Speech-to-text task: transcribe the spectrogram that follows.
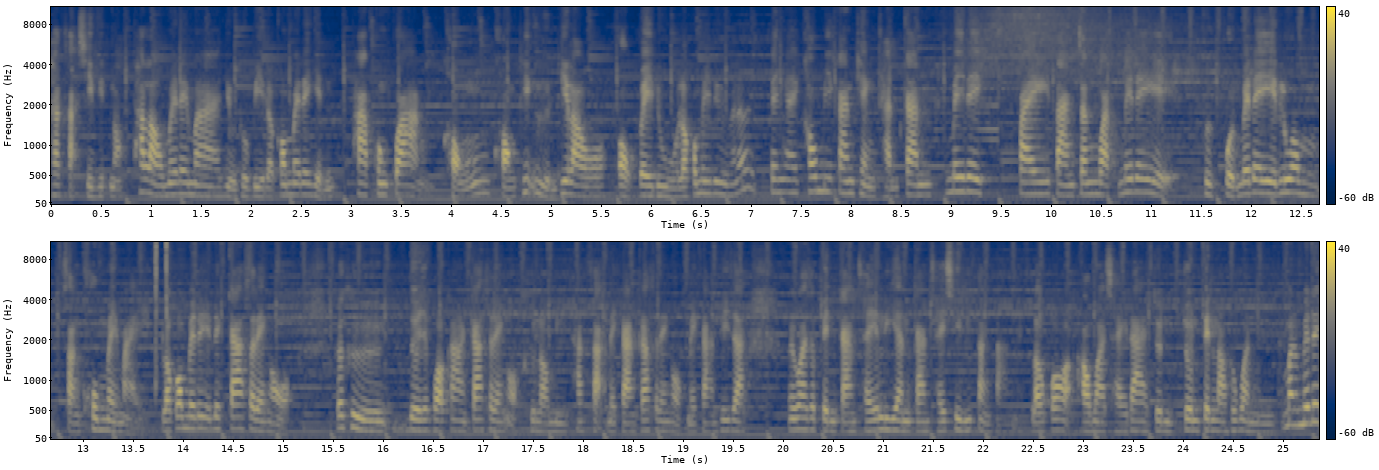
ทักษะชีวิตเนาะถ้าเราไม่ได้มาอยู่ทูบีเราก็ไม่ได้เห็นภาพกว้างๆของของที่อื่นที่เราออกไปดูเราก็ไม่ดูว่าเอ้ยเป็นไงเขามีการแข่งขันกัน ไม่ได้ไปต่างจังหวัดไม่ได้ฝึกฝนไม่ได้ร่วมสังคมใหม่ ๆ แล้วก็ไม่ได้ได้กล้าแสดงออก ก็คือโดยเฉพาะการกล้าแสดงออกคือเรามีทักษะในการกล้าแสดงออกในการที่จะไม่ว่าจะเป็นการใช้เรียนการใช้ชีวิตต่างๆเนี่ยเราก็เอามาใช้ได้จนจนเป็นเราทุกวันนี้ มันไม่ได้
